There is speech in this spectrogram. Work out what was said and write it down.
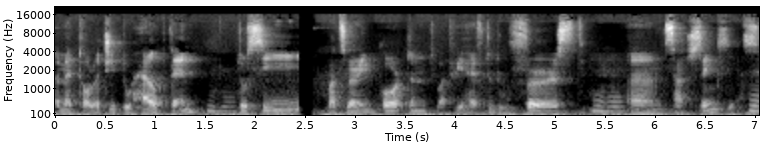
a methodology to help them Mm-hmm. to see what's very important, what we have to do 1st Mm-hmm. um, such things. Yes.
